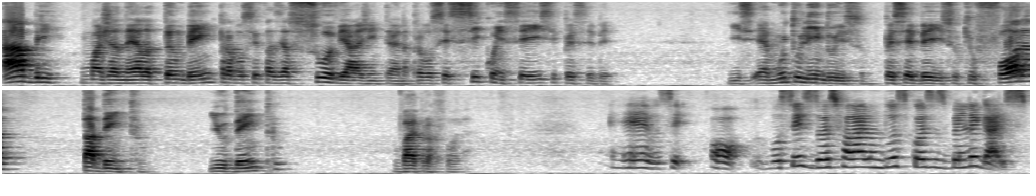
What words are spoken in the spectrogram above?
abre uma janela também para você fazer a sua viagem interna, para você se conhecer e se perceber. E é muito lindo isso, perceber isso, que o fora tá dentro e o dentro vai para fora. É, você, ó, vocês dois falaram duas coisas bem legais.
